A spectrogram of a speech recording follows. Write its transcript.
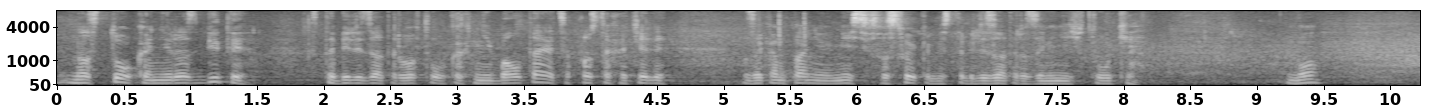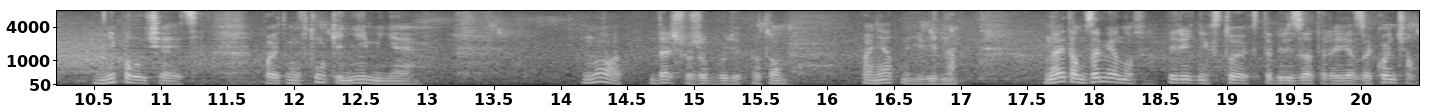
настолько не разбиты, стабилизатор во втулках не болтается, просто хотели за компанию вместе со стойками стабилизатора заменить втулки. Но не получается, поэтому втулки не меняю. Ну а дальше уже будет потом понятно и видно. На этом замену передних стоек стабилизатора я закончил.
